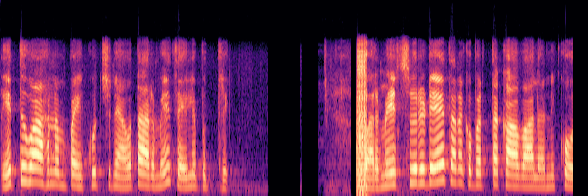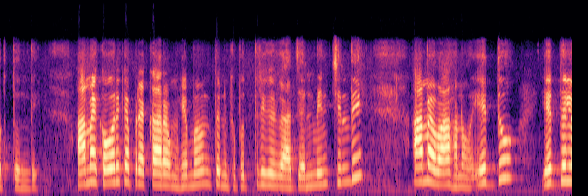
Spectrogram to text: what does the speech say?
ఎత్తువాహనంపై కూర్చునే అవతారమే శైలపుత్రి. పరమేశ్వరుడే తనకు భర్త కావాలని కోరుతుంది. ఆమె కోరిక ప్రకారం హిమవంతునికి పుత్రికగా జన్మించింది. ఆమె వాహనం ఎద్దు ఎద్దుల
